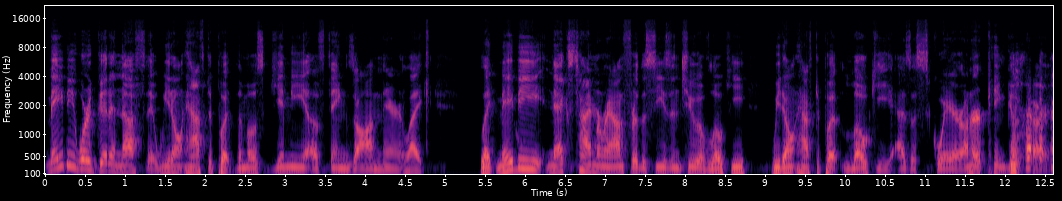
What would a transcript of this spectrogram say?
maybe we're good enough that we don't have to put the most gimme of things on there. Like, like maybe next time around for the season two of Loki, we don't have to put Loki as a square on our bingo card.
